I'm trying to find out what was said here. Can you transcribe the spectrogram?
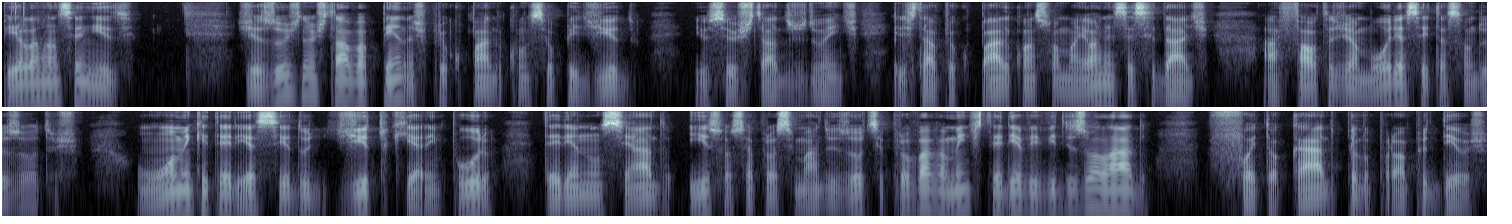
pela rancenise. Jesus não estava apenas preocupado com seu pedido e o seu estado de doente, ele estava preocupado com a sua maior necessidade, a falta de amor e aceitação dos outros. Um homem que teria sido dito que era impuro teria anunciado isso ao se aproximar dos outros e provavelmente teria vivido isolado. Foi tocado pelo próprio Deus.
